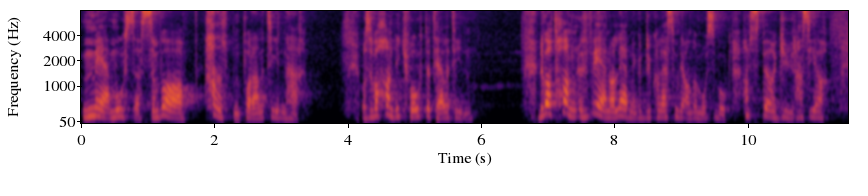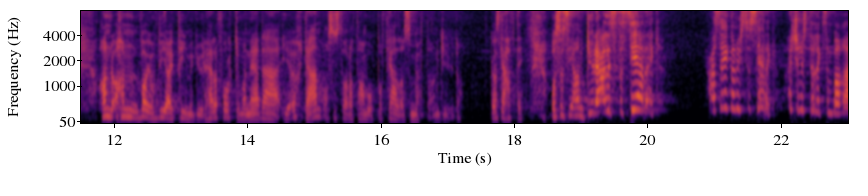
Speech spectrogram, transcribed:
med Moses, som var helten på denne tiden her, og så var han de quotet hele tiden, det var at han ved en anledning du kan lese om de andre Mosebok, han spør Gud. Han sier, han, han, var jo VIP med Gud. Hele folket var nede i ørkenen, og så står det at han var oppe på fjellet og så møtte han Gud. Ganske heftig. Og så sier han, 'Gud, jeg har lyst til å se deg.' Altså, Jeg har lyst til å se deg. Jeg har ikke lyst til å liksom bare,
